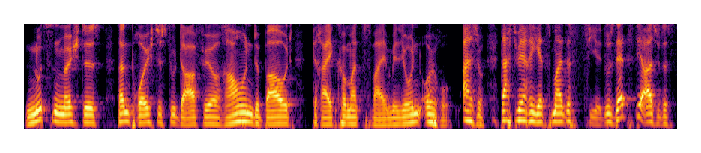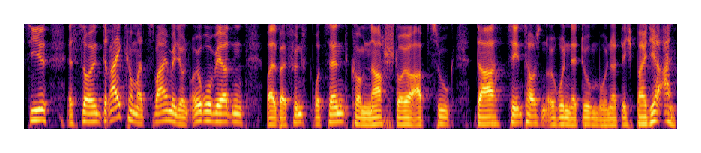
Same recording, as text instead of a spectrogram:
nutzen möchtest, dann bräuchtest du dafür roundabout 3,2 Millionen Euro. Also, das wäre jetzt mal das Ziel. Du setzt dir also das Ziel, es sollen 3,2 Millionen Euro werden, weil bei 5% kommen nach Steuerabzug da 10.000 Euro netto monatlich bei dir an.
